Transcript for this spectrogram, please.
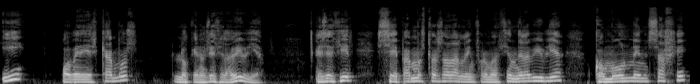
y obedezcamos lo que nos dice la Biblia. Es decir, sepamos trasladar la información de la Biblia como un mensaje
